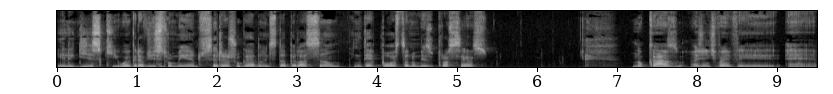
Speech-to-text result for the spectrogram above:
ele diz que o agravo de instrumento será julgado antes da apelação interposta no mesmo processo. No caso, a gente vai ver é,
